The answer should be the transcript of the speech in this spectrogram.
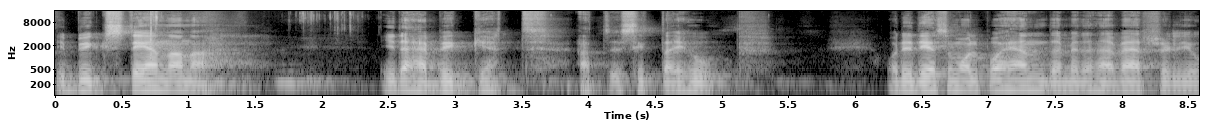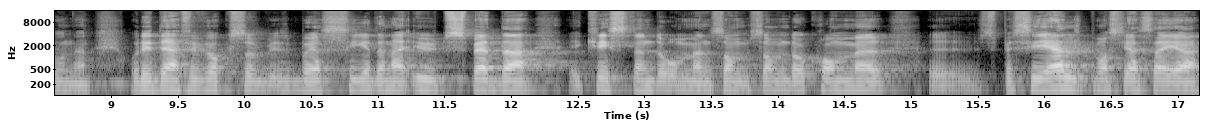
byggstenarna i det här bygget att sitta ihop. Och det är det som håller på att hända med den här världsreligionen. Och det är därför vi också börjar se den här utspädda kristendomen som, som då kommer, eh, speciellt måste jag säga,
